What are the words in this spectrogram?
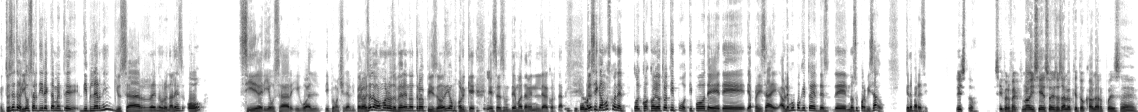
entonces debería usar directamente Deep Learning y usar redes neuronales o sí debería usar igual Deep Machine Learning. Pero eso lo vamos a resolver en otro episodio porque eso es un tema también le voy a cortar. Entonces sigamos con el, con, el otro tipo, tipo de, de, aprendizaje. Hablemos un poquito del, del no supervisado. ¿Qué te parece? Listo. Sí, perfecto. No, y sí, eso, eso es algo que toca hablar pues eh,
